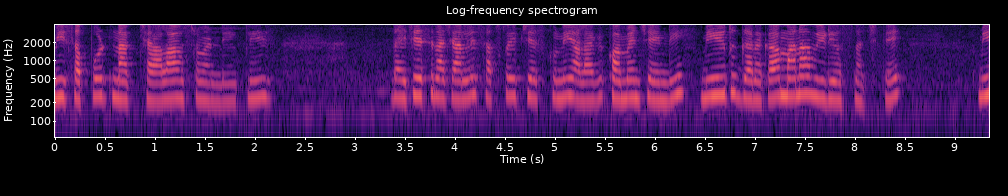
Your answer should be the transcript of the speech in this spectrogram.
మీ సపోర్ట్ నాకు చాలా అవసరం అండి ప్లీజ్ దయచేసి నా ఛానల్ని సబ్స్క్రైబ్ చేసుకుని అలాగే కామెంట్ చేయండి. మీరు గనక మన వీడియోస్ నచ్చితే మీ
